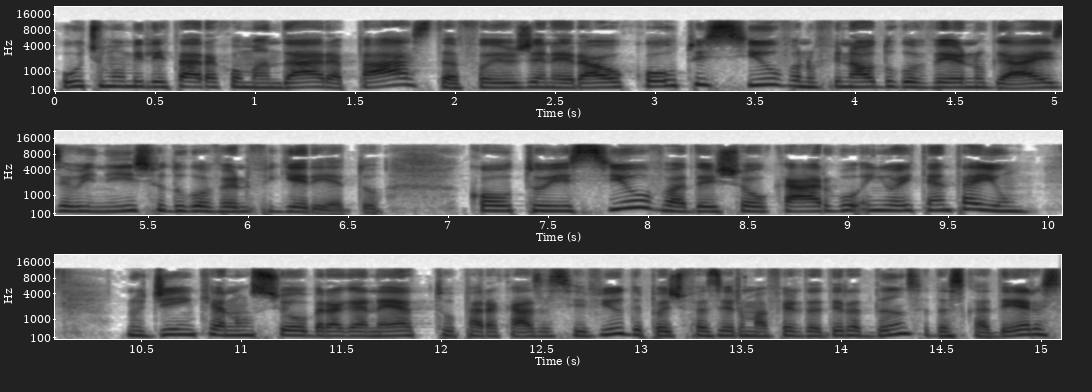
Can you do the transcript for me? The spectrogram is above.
O último militar a comandar a pasta foi o general Couto e Silva no final do governo Geisel e o início do governo Figueiredo. Couto e Silva deixou o cargo em 81. No dia em que anunciou Braga Neto para a Casa Civil, depois de fazer uma verdadeira dança das cadeiras,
